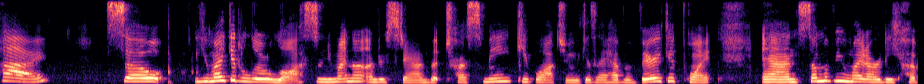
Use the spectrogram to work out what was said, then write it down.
Hi. So, you might get a little lost and you might not understand, but trust me, keep watching because I have a very good point. and some of you might already have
